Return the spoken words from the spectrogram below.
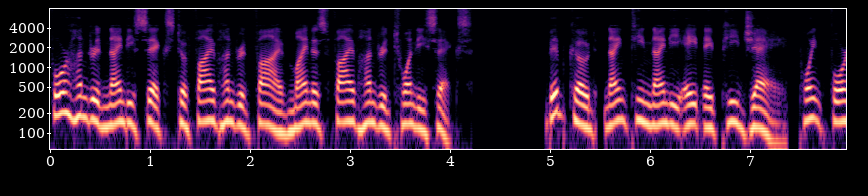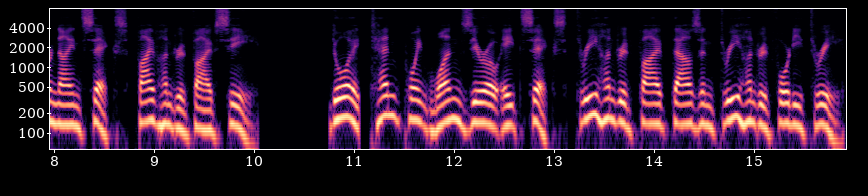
496 to 505-526 bibcode 1998 apj.496 505c doi 10.1086 305343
